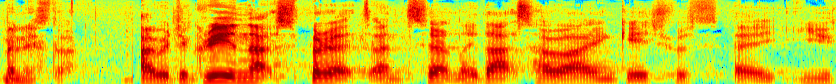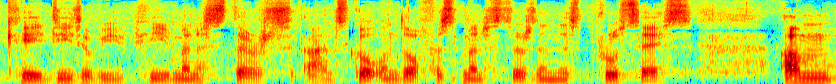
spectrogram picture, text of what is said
Minister. I would agree in that spirit, and certainly that's how I engage with uh, UK DWP ministers and Scotland Office ministers in this process. Um,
